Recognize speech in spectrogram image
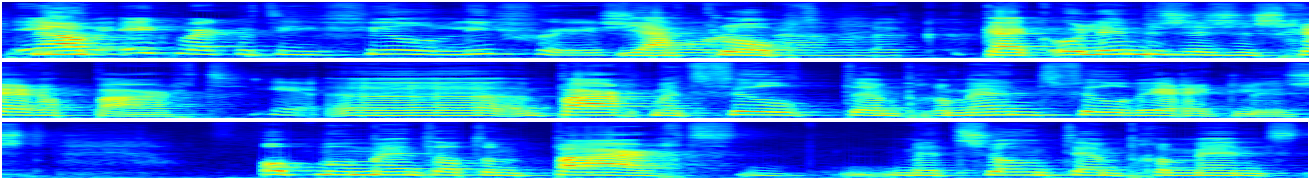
Ik, Nou- ik merk dat hij veel liever is Ja, geworden klopt. namelijk. Kijk, Olympus is een scherp paard. Ja. Een paard met veel temperament, veel werklust. Op het moment dat een paard met zo'n temperament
